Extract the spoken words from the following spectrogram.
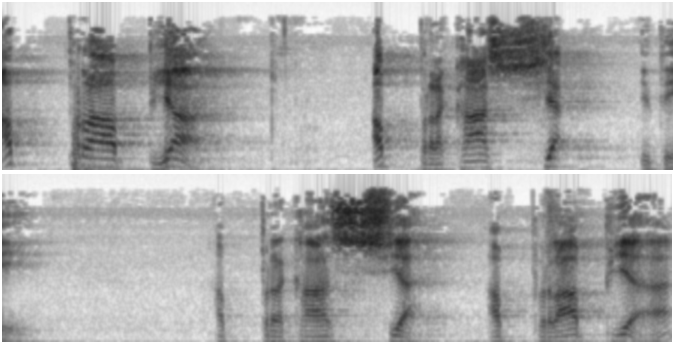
అప్రాప్య అప్రకాశ్య ఇది. అప్రకాశ్య అప్రాప్య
